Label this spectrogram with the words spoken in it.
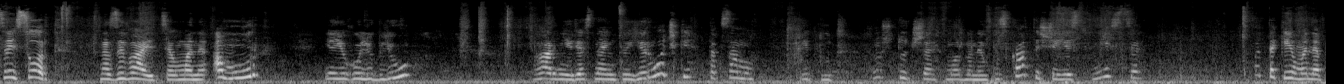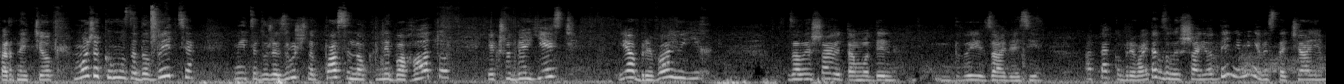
Цей сорт називається у мене Амур. Я його люблю. Гарні рясненькі гірочки, так само і тут. Ну ж тут ще можна не впускати, ще є місце. Ось такий у мене парничок. Може кому задобиться. Мені це дуже зручно. Пасинок небагато. Якщо де є, я обриваю їх, залишаю там один-дві зав'язі. А так обриваю. Так залишаю один і мені вистачає.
